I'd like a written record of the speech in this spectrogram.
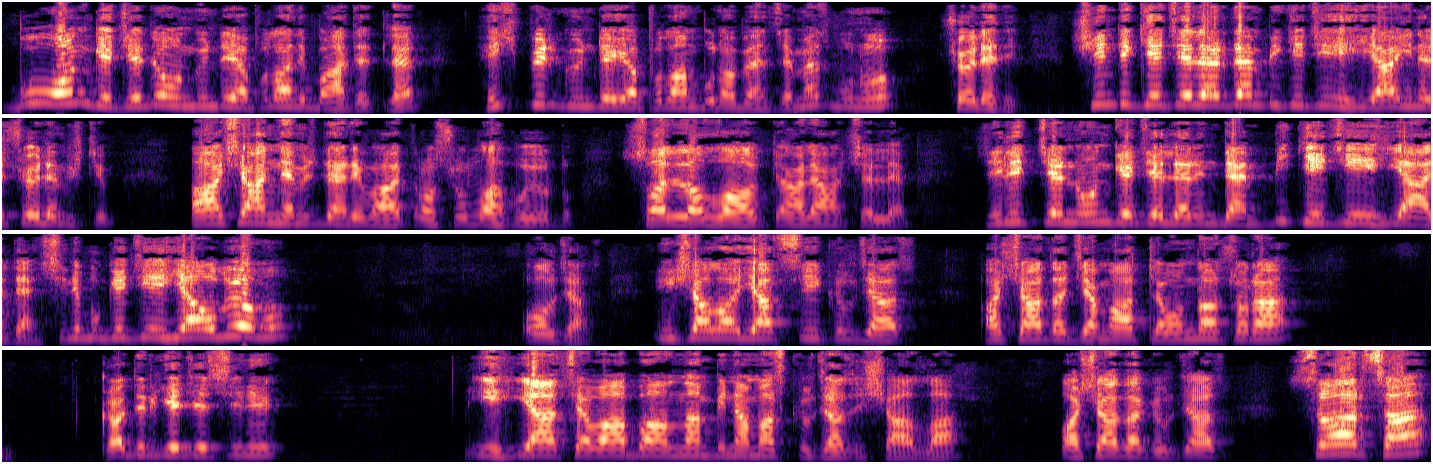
bu on gecede on günde yapılan ibadetler hiçbir günde yapılan buna benzemez. Bunu söyledik. Şimdi gecelerden bir gece ihya yine söylemiştim. Ayşe annemizden rivayet Resulullah buyurdu. Sallallahu teala aleyhi ve sellem. Zilitçe'nin on gecelerinden bir gece ihya eden. Şimdi bu gece ihya oluyor mu? Olacağız. İnşallah yatsıyı kılacağız. Aşağıda cemaatle. Ondan sonra Kadir gecesini ihya sevabı alınan bir namaz kılacağız inşallah. Aşağıda kılacağız. Sığarsa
